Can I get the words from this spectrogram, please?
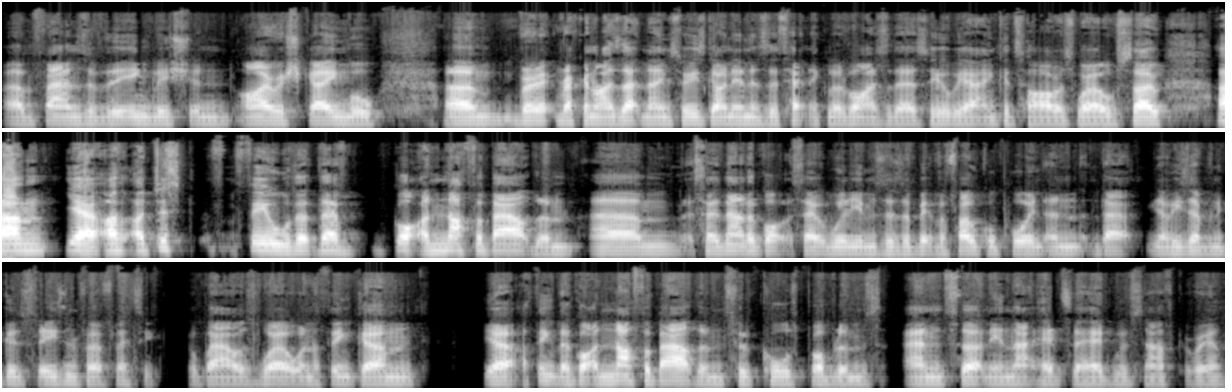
um, fans of the English and Irish game will um, recognise that name. So he's going in as a technical advisor there. So he'll be out in Qatar as well. So um, yeah, I, I, just feel that they've got enough about them. Um, so now they've got say Williams as a bit of a focal point, and that you know he's having a good season for Athletic Bilbao as well. And I think. Um, yeah, I think they've got enough about them to cause problems, and certainly in that head-to-head with South Korea.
